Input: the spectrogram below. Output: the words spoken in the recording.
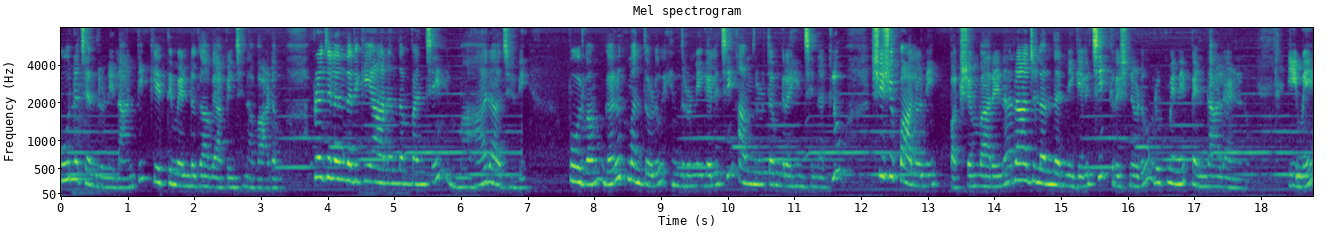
పూర్ణచంద్రుని లాంటి కీర్తిమెండుగా వ్యాపించిన వాడవు. ప్రజలందరికీ ఆనందం పంచే మహారాజువి. పూర్వం గరుత్మంతుడు ఇంద్రుణ్ణి గెలిచి అమృతం గ్రహించినట్లు శిశుపాలుని పక్షం వారైన రాజులందరినీ గెలిచి కృష్ణుడు రుక్మిణి పెండాలాడను. ఈమె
